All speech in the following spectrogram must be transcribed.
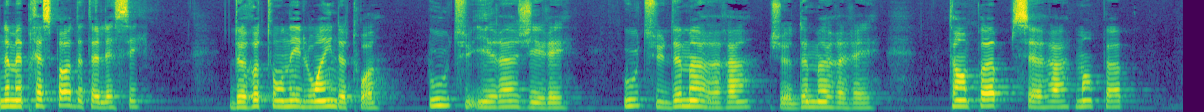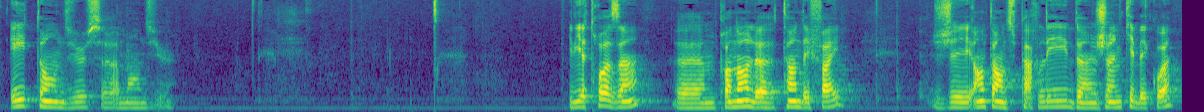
Ne me presse pas de te laisser, de retourner loin de toi. Où tu iras, j'irai. Où tu demeureras, je demeurerai. Ton peuple sera mon peuple et ton Dieu sera mon Dieu. Il y a trois ans, euh, pendant le temps des fêtes, j'ai entendu parler d'un jeune Québécois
